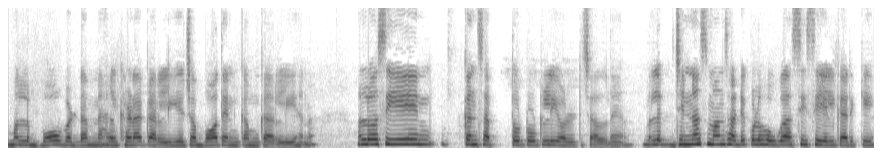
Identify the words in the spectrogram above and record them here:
ਮਤਲਬ ਬਹੁਤ ਵੱਡਾ ਮਹਿਲ ਖੜਾ ਕਰ ਲਈਏ ਜਾਂ ਬਹੁਤ ਇਨਕਮ ਕਰ ਲਈਏ ਹਨਾ। ਮਤਲਬ ਅਸੀਂ ਇਹ ਕਨਸੈਪਟ ਤੋਂ ਟੋਟਲੀ ਉਲਟ ਚੱਲਦੇ ਹਾਂ। ਮਤਲਬ ਜਿੰਨਾ ਸਮਾਨ ਸਾਡੇ ਕੋਲ ਹੋਊਗਾ ਅਸੀਂ ਸੇਲ ਕਰਕੇ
